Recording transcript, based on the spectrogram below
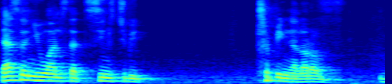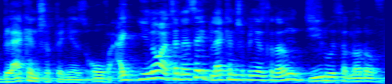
that's the nuance that seems to be tripping a lot of black entrepreneurs over. I, you know, what? and I say black entrepreneurs because I don't deal with a lot of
